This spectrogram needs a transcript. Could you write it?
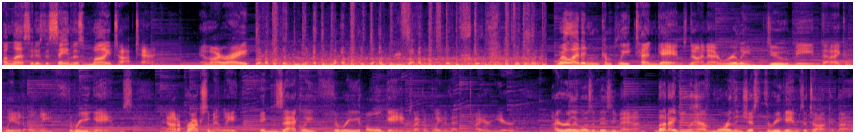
unless it is the same as my top 10. Am I right? Well, I didn't complete 10 games, no, and I really do mean that I completed only three games. Not approximately, exactly three whole games I completed that entire year. I really was a busy man, but I do have more than just three games to talk about.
